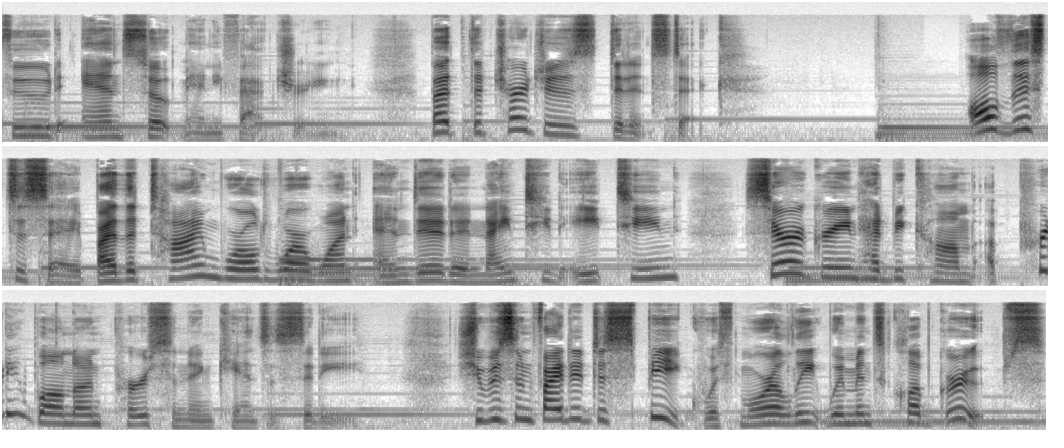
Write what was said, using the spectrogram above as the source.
food and soap manufacturing, but the charges didn't stick. All this to say, by the time World War I ended in 1918, Sarah Green had become a pretty well known person in Kansas City. She was invited to speak with more elite women's club groups.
